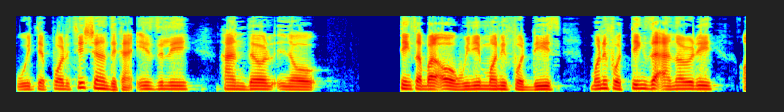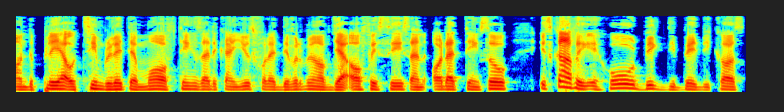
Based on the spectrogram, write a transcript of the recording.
with the politicians they can easily handle you know things about oh we need money for this money for things that are not really on the player or team related more of things that they can use for the development of their offices and other things so it's kind of a, a whole big debate because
